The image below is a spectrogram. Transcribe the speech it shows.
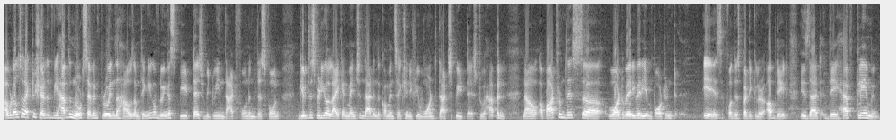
I would also like to share that we have the Note 7 Pro in the house. I'm thinking of doing a speed test between that phone and this phone. Give this video a like and mention that in the comment section if you want that speed test to happen. Now, apart from this, uh, what very, very important is for this particular update is that they have claimed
